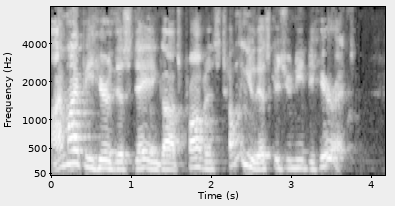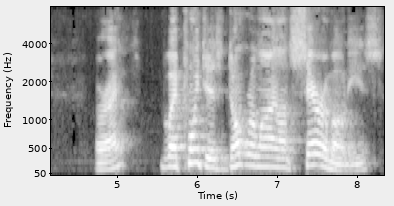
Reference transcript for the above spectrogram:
I might be here this day in God's providence telling you this because you need to hear it. All right. my point is don't rely on ceremonies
